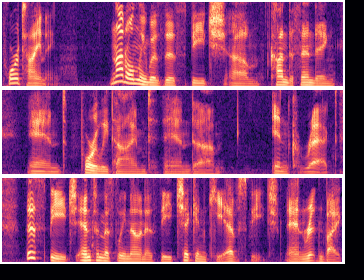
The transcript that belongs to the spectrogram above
Poor timing. Not only was this speech um, condescending and poorly timed and um, incorrect, this speech, infamously known as the Chicken Kiev speech, and written by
